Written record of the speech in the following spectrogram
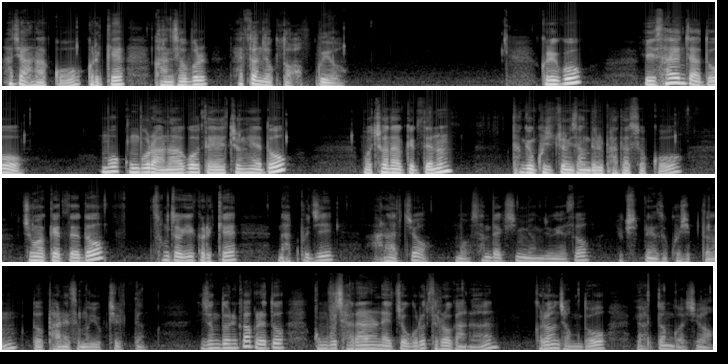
하지 않았고 그렇게 간섭을 했던 적도 없고요. 그리고 이 사연자도 뭐 공부를 안 하고 대충 해도 뭐 초등학교 때는 평균 90점 이상 늘 받았었고 중학교 때도 성적이 그렇게 나쁘지 않았죠. 뭐 310명 중에서 60등에서 90등, 또 반에서 뭐 6, 7등. 이 정도니까 그래도 공부 잘하는 애 쪽으로 들어가는 그런 정도였던 거죠.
